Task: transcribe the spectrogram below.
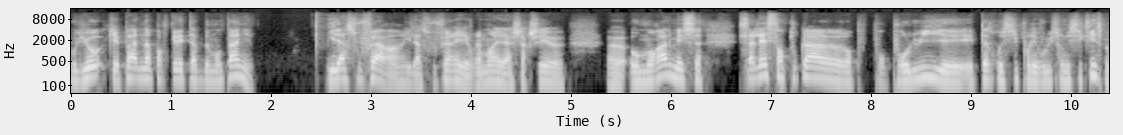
Rulio, qui est pas n'importe quelle étape de montagne il a souffert, hein, il a souffert, il est vraiment allé la chercher euh, euh, au moral, mais ça, laisse en tout cas euh, pour, pour lui et, peut-être aussi pour l'évolution du cyclisme,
